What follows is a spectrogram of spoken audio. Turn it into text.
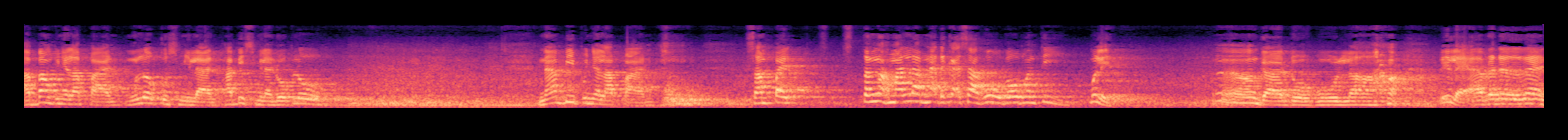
Abang punya 8 Mula pukul 9 Habis 9.20 Nabi punya 8 Sampai Setengah malam nak dekat sahur Baru berhenti. Boleh? Oh, gaduh pula. Relax lah brother kan?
